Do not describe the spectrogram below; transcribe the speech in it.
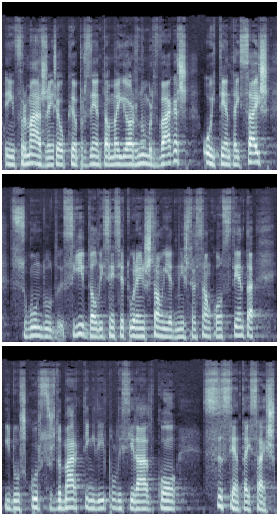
A enfermagem é o que apresenta maior número de vagas, 86, segundo, seguido da licenciatura em Gestão e Administração com 70 e dos cursos de Marketing e Publicidade com 66.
